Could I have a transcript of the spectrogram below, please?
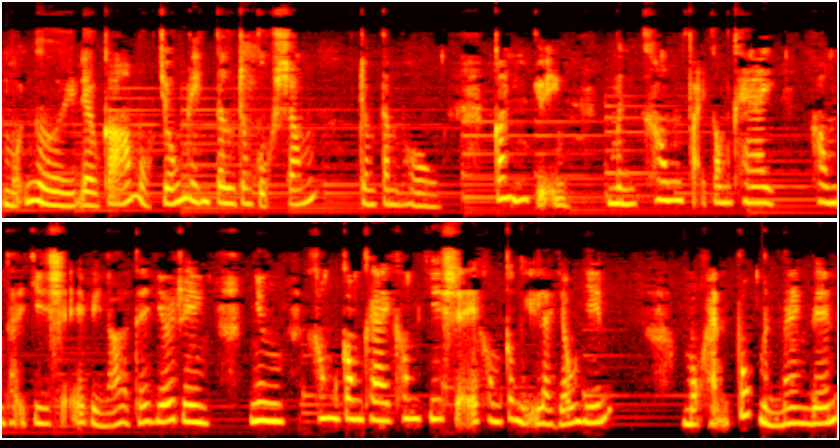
Mỗi người đều có một chốn riêng tư trong cuộc sống, trong tâm hồn. Có những chuyện mình không phải công khai, không thể chia sẻ vì nó là thế giới riêng, nhưng không công khai, không chia sẻ, không có nghĩa là giấu giếm một hạnh phúc mình mang đến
